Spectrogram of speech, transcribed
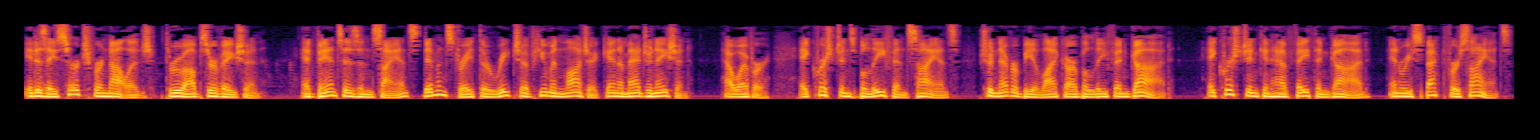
It is a search for knowledge through observation. Advances in science demonstrate the reach of human logic and imagination. However, a Christian's belief in science should never be like our belief in God. A Christian can have faith in God and respect for science,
